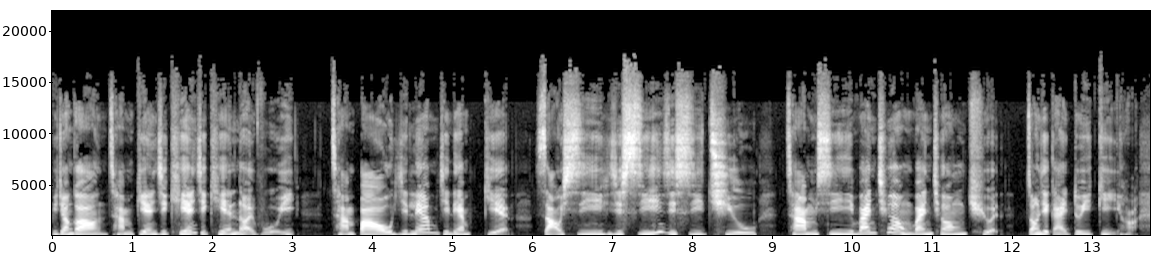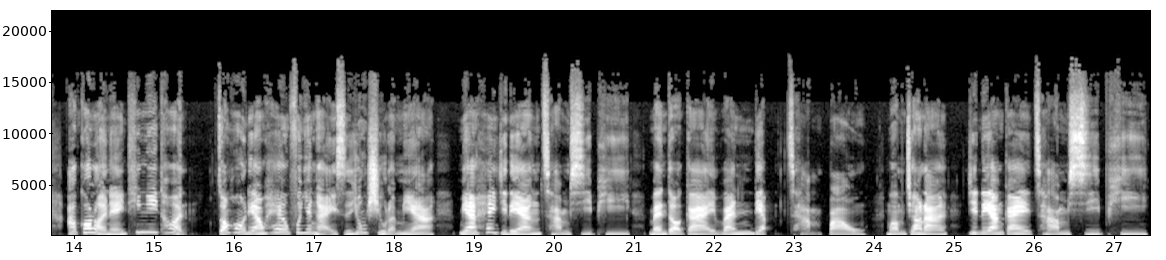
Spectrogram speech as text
比如讲蚕剑一钳一钳来回。蚕包一粒一粒结，烧丝一丝一丝抽，蚕丝弯枪弯枪出，总一个对记哈。啊，过来呢，天一团装好了后，欢迎爱是用手来命，命系一两蚕丝皮，面到盖弯粒蚕包，冇错啦，一两个蚕丝皮，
